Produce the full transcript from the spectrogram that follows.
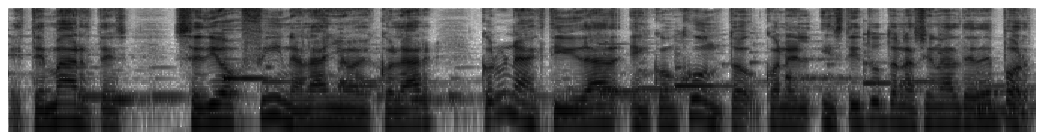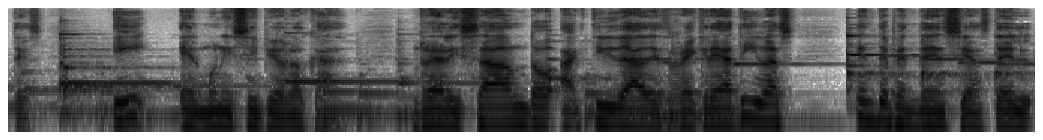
Este martes se dio fin al año escolar con una actividad en conjunto con el Instituto Nacional de Deportes y el municipio local, realizando actividades recreativas en dependencias del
